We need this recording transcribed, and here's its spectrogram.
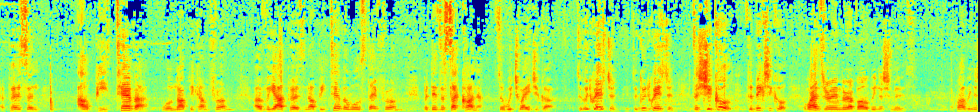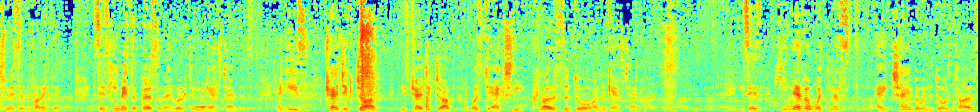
a person, Al will not become frum. Over here, a person, Al will stay frum. But there's a sakana. So which way do you go? It's a good question. It's a good question. It's a shikul. It's a big shikul. Once remember Aval bin Shmuz. Aval bin Shmuz said the following thing. He says he met a person that worked in the gas chambers. And his tragic job, his tragic job was to actually close the door on the gas chamber. He says he never witnessed a chamber when the door was closed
